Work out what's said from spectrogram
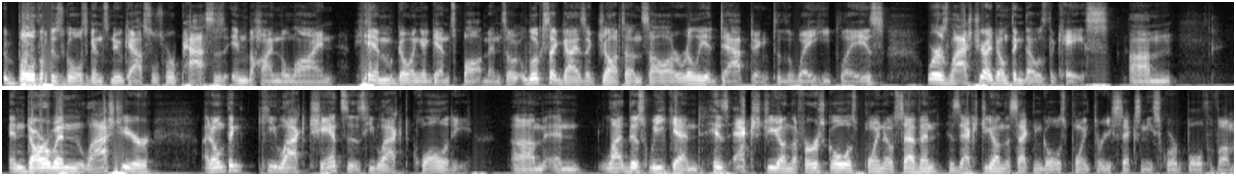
Both of his goals against Newcastle's were passes in behind the line, him going against Botman. So it looks like guys like Jota and Salah are really adapting to the way he plays. Whereas last year, I don't think that was the case. Um, and Darwin last year, I don't think he lacked chances. He lacked quality. Um, and la- this weekend, his XG on the first goal was 0.07. His XG on the second goal was 0.36, and he scored both of them.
